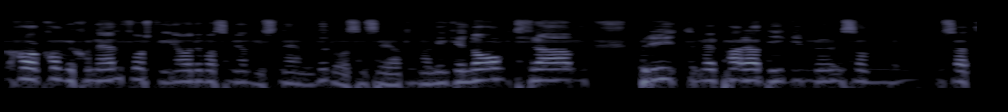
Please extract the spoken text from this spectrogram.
ha konventionell forskning, ja det var som jag nyss nämnde då, som säger att om man ligger långt fram, bryter med paradigm som, så att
